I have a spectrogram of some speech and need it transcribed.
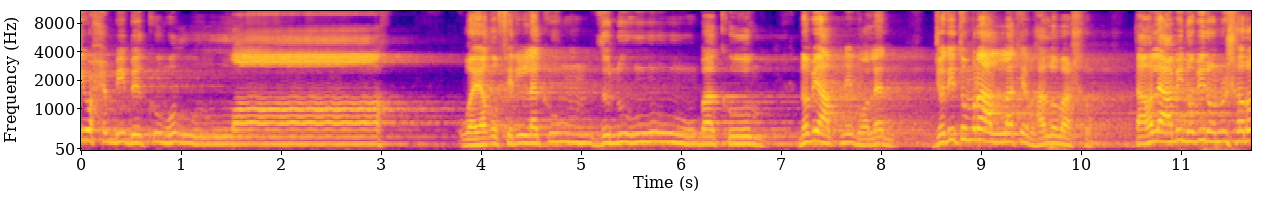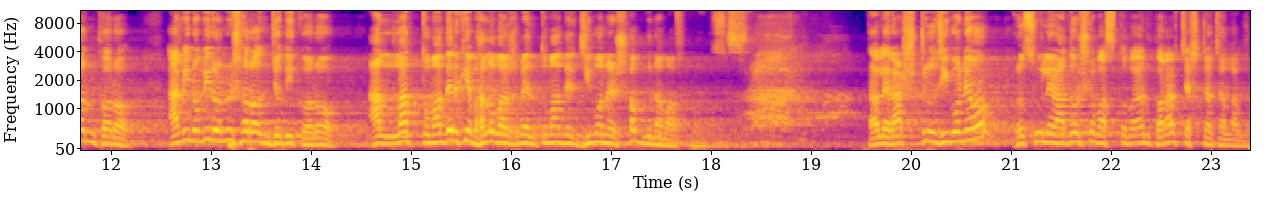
يحببكم الله ويغفر لكم ذنوبكم নবী আপনি বলেন যদি তোমরা আল্লাহকে ভালোবাসো তাহলে আমি নবীর অনুসরণ করো আমি নবীর অনুসরণ যদি করো আল্লাহ তোমাদেরকে ভালোবাসবেন তোমাদের জীবনের সব গুণা মাফ করবেন তাহলে রাষ্ট্রীয় জীবনেও রসুলের আদর্শ বাস্তবায়ন করার চেষ্টা চালাবো।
